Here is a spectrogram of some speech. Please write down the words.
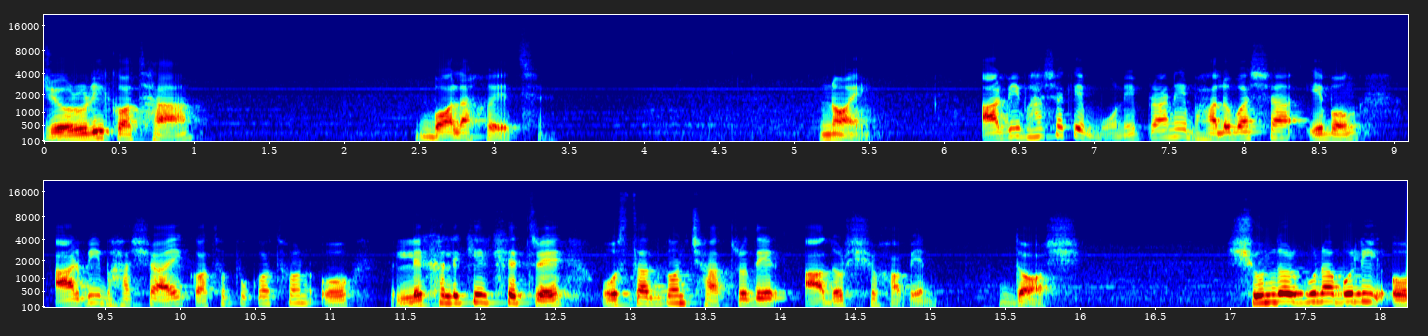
জরুরি কথা বলা হয়েছে। নয় আরবি ভাষাকে মনে প্রাণে ভালোবাসা এবং আরবি ভাষায় কথোপকথন ও লেখালেখির ক্ষেত্রে ওস্তাদগঞ্জ ছাত্রদের আদর্শ হবেন। দশ। সুন্দর গুণাবলী ও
